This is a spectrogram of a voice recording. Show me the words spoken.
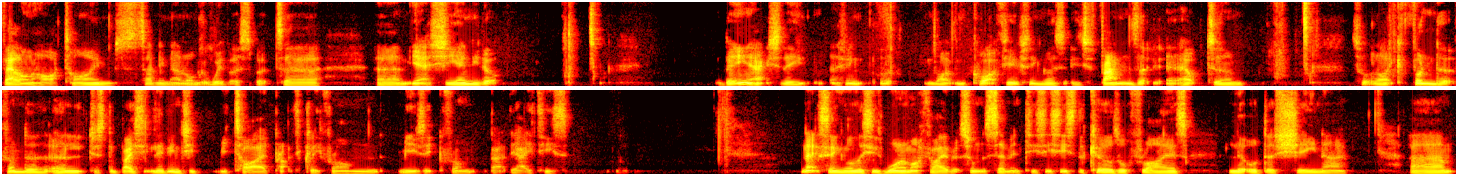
fell on hard times. Sadly, no longer with us, but uh, um, yeah, she ended up being actually, I think, like quite a few singers, his fans that helped um, sort of like fund fund uh, just a basic living. She retired practically from music from about the eighties. Next single, this is one of my favourites from the 70s. This is the Kursaal Flyers, Little Does She Know. Um,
